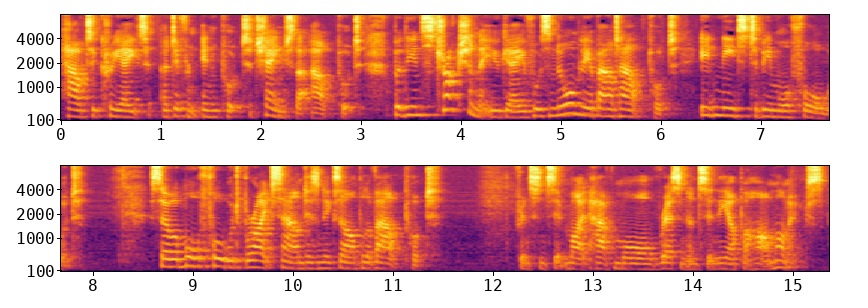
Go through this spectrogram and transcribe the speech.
how to create a different input to change that output. But the instruction that you gave was normally about output. It needs to be more forward. So a more forward bright sound is an example of output. For instance, it might have more resonance in the upper harmonics.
